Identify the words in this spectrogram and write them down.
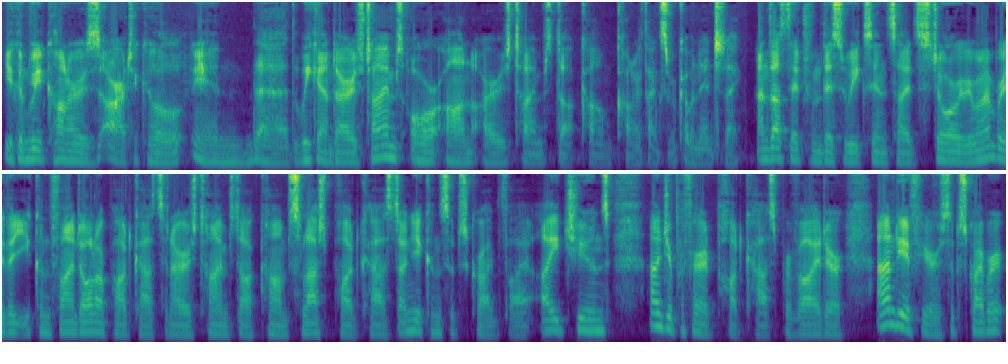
you can read Conor's article in uh, the Weekend Irish Times or on irishtimes.com. Conor, thanks for coming in today. And that's it from this week's Inside Story. Remember that you can find all our podcasts on irishtimes.com slash podcast and you can subscribe via iTunes and your preferred podcast provider. And if you're a subscriber,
